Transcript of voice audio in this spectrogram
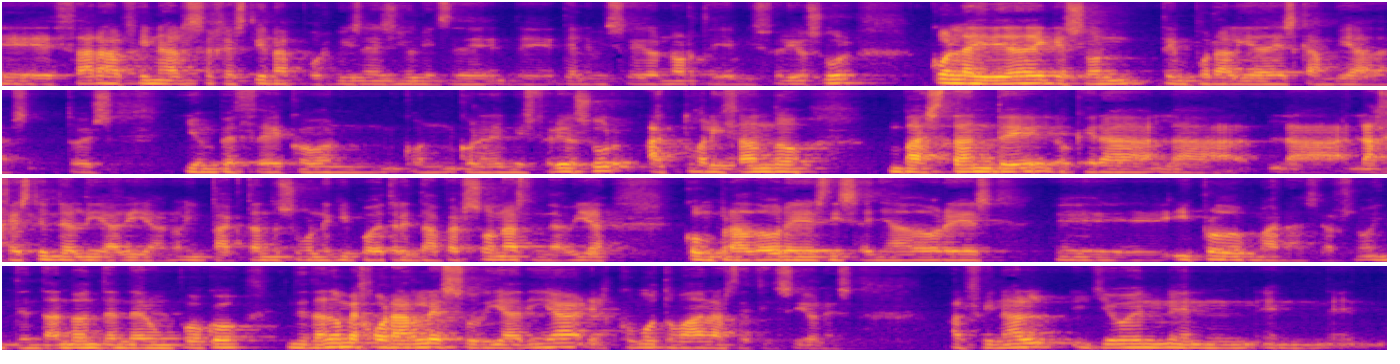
Eh, Zara al final se gestiona por business units del hemisferio norte y hemisferio sur con la idea de que son temporalidades cambiadas. Entonces, yo empecé con, el hemisferio sur actualizando bastante lo que era la, gestión del día a día, ¿no? impactando sobre un equipo de 30 personas donde había compradores, diseñadores, eh, y product managers, ¿no? intentando entender un poco, intentando mejorarles su día a día, el cómo tomaban las decisiones. Al final, yo en,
